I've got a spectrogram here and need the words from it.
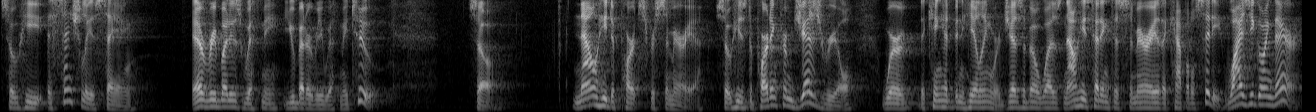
So he essentially is saying, Everybody's with me, you better be with me too. So now he departs for Samaria. So he's departing from Jezreel, where the king had been healing, where Jezebel was. Now he's heading to Samaria, the capital city. Why is he going there?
